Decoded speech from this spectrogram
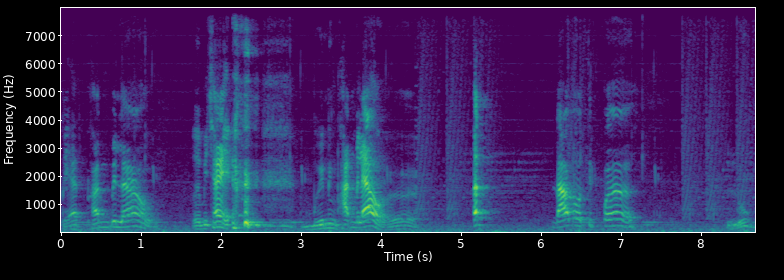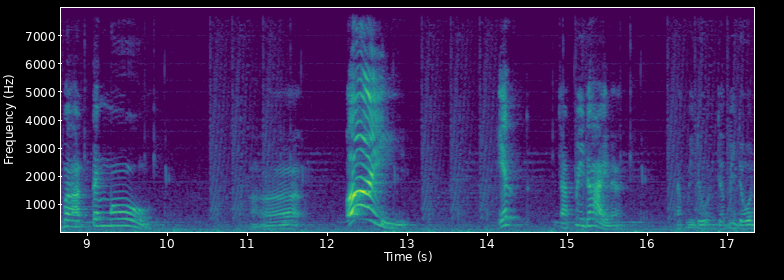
แปดพันไปแล้ว เออไม่ใช่ หมื่นหนึ่งพันไปแล้ว เออดาวโหลดติปเปอร์ ลูกบาทแตงโมอ่าเอ้ย เอ็ดจับไม่ได้นะ จับไม่โดน จับไม่โดน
